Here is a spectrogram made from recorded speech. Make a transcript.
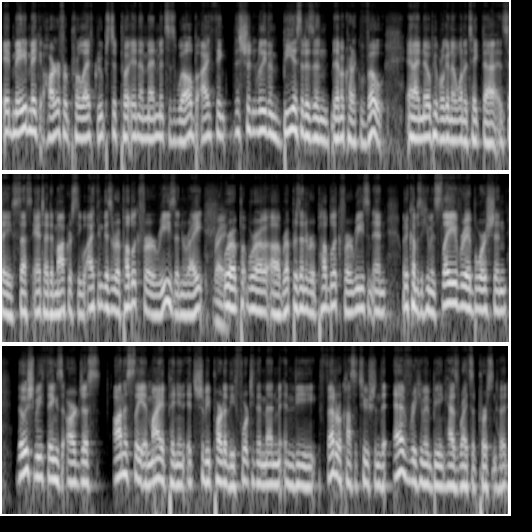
it may make it harder for pro-life groups to put in amendments as well. But I think this shouldn't really even be a citizen democratic vote. And I know people are going to want to take that and say that's anti-democracy. Well, I think there's a republic for a reason, right? Right. We're a we're a, a representative republic for a reason. And when it comes to human slavery, abortion, those should be things that are just honestly, in my opinion, it should be part of the 14th Amendment in the federal constitution that every human being has rights of personhood,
